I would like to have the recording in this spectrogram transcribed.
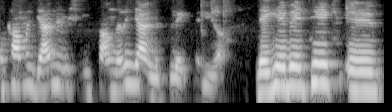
makama gelmemiş insanların gelmesi bekleniyor. LGBT e,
